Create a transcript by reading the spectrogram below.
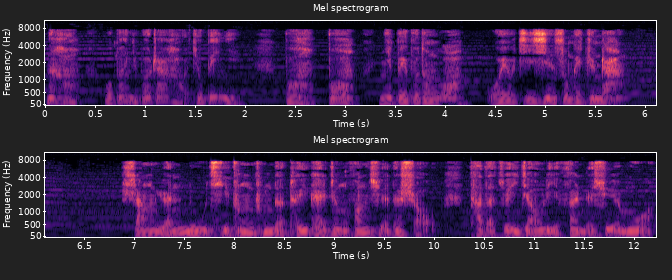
那好，我帮你包扎好就背你。不不，你背不动我，我有急信送给军长。伤员怒气冲冲地推开郑芳雪的手，他的嘴角里泛着血沫。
